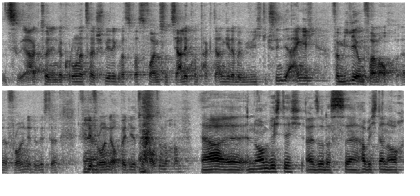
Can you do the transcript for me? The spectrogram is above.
ist ja aktuell in der Corona-Zeit schwierig, was, was vor allem soziale Kontakte angeht, aber wie wichtig sind dir eigentlich Familie und vor allem auch äh, Freunde? Du wirst ja viele ja. Freunde auch bei dir zu Hause noch haben. Ja, äh, enorm wichtig. Also das äh, habe ich dann auch,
